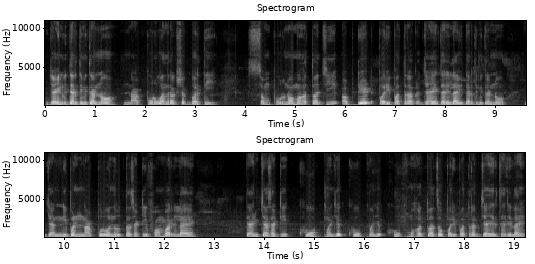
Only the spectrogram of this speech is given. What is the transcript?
जय हिंद विद्यार्थी मित्रांनो. नागपूर वनरक्षक भरती संपूर्ण महत्त्वाची अपडेट परिपत्रक जाहीर झालेलं आहे विद्यार्थी मित्रांनो. ज्यांनी पण नागपूर वनवृत्तासाठी फॉर्म भरलेला आहे त्यांच्यासाठी खूप म्हणजे खूप म्हणजे खूप महत्त्वाचं परिपत्रक जाहीर झालेलं आहे.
